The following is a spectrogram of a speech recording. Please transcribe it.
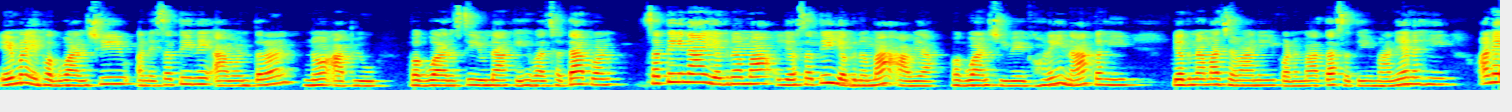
એમણે ભગવાન શિવ અને સતીને આમંત્રણ ન આપ્યું. ભગવાન શિવના કહેવા છતાં પણ સતીના યજ્ઞમાં સતી યજ્ઞમાં આવ્યા. ભગવાન શિવે ઘણી ના કહી, યજ્ઞમાં જવાની પણ માતા સતી માન્યા નહીં અને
